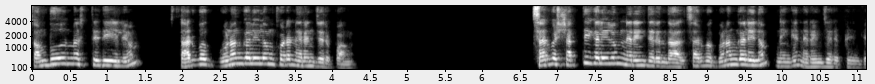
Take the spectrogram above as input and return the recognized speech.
சம்பூர்ண ஸ்திதியிலும் சர்வ குணங்களிலும் கூட நிறைஞ்சிருப்பாங்க. சர்வ சக்திகளிலும் நிறைந்திருந்தால் சர்வ குணங்களிலும் நீங்க நிறைஞ்சிருப்பீங்க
